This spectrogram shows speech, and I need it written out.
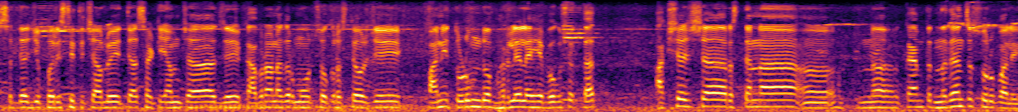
सध्या जी परिस्थिती चालू आहे त्यासाठी आमच्या जे काबरानगर महोत्सव रस्त्यावर जे पाणी तुडुंब भरलेलं आहे हे बघू शकतात. अक्षरशः रस्त्यांना न काय म्हणतात नद्यांचं स्वरूप आले.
